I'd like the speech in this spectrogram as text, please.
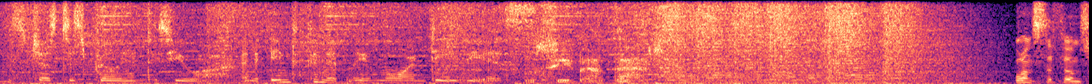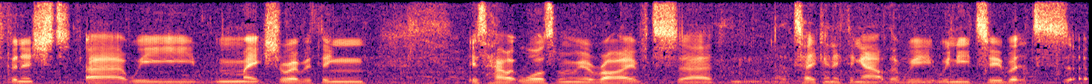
It's just as brilliant as you are, and infinitely more devious. We'll see about that. Once the film's finished, uh, we make sure everything is how it was when we arrived. Uh, take anything out that we, we need to, but it's, uh,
